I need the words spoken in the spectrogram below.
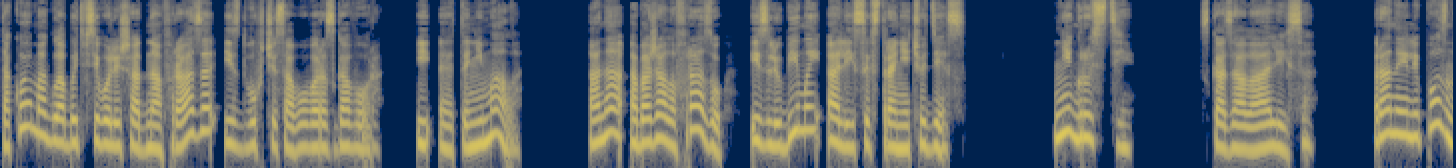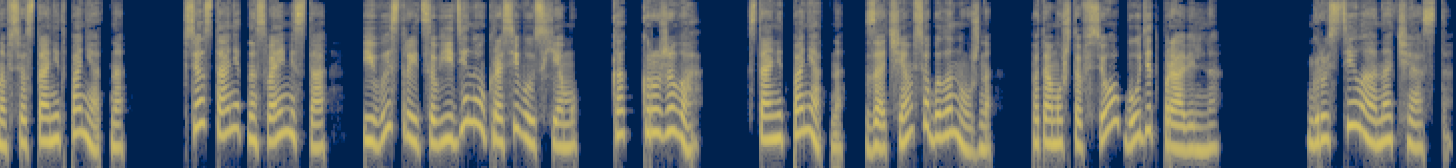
такой могла быть всего лишь одна фраза из двухчасового разговора. И это немало. Она обожала фразу из любимой Алисы в «Стране чудес». «Не грусти», — сказала Алиса. «Рано или поздно все станет понятно. Все станет на свои места — и выстроиться в единую красивую схему, как кружева. Станет понятно, зачем все было нужно, потому что все будет правильно. Грустила она часто,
